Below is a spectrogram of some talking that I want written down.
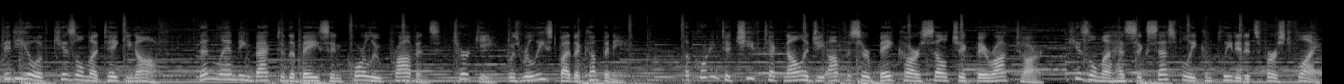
Video of Kizilelma taking off, then landing back to the base in Korlu province, Turkey, was released by the company. According to Chief Technology Officer Baykar Selçuk Bayraktar, Kizilelma has successfully completed its first flight.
